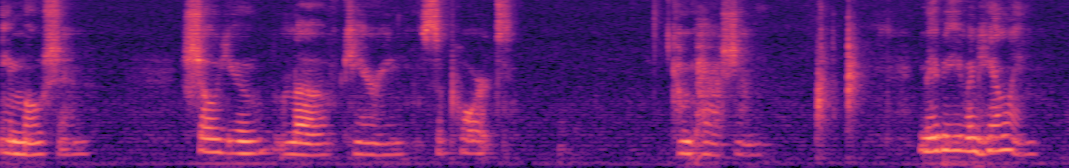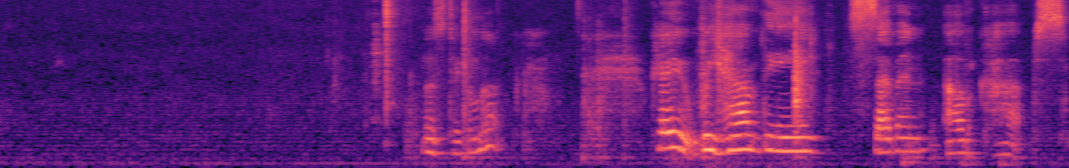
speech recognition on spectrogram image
emotion, show you love, caring, support, compassion, maybe even healing. Let's take a look. Okay, we have the Seven of Cups.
